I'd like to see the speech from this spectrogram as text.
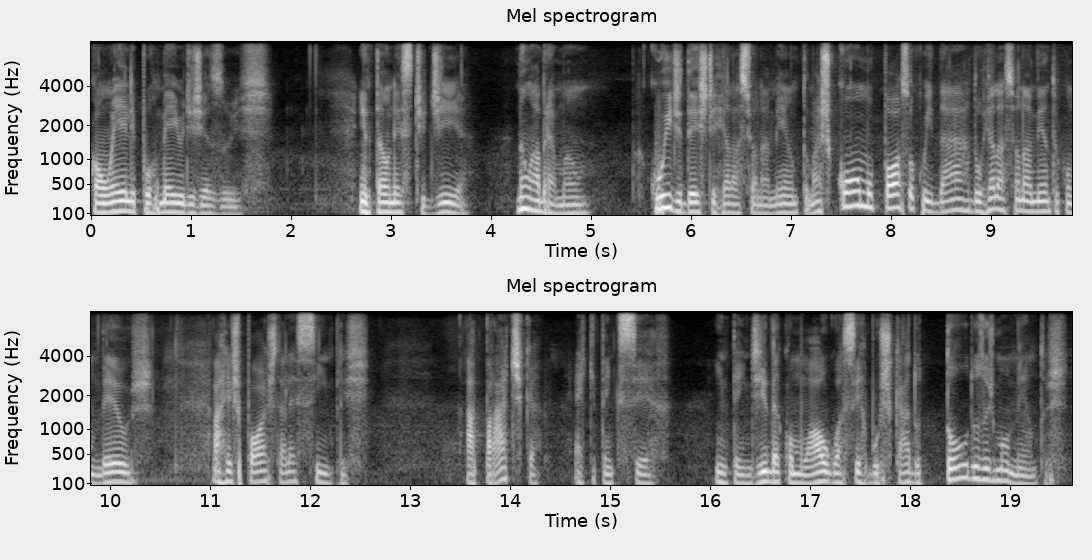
com Ele por meio de Jesus. Então, neste dia, não abra mão, cuide deste relacionamento, mas como posso cuidar do relacionamento com Deus? A resposta é simples. A prática é que tem que ser entendida como algo a ser buscado todos os momentos.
